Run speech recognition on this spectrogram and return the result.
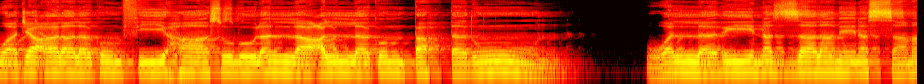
وجعل لكم فيها سبلا لعلكم تهتدون. والذي نزل من السماء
